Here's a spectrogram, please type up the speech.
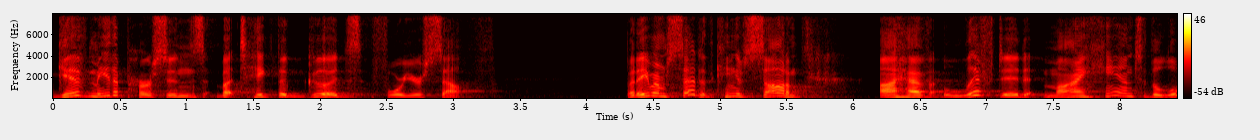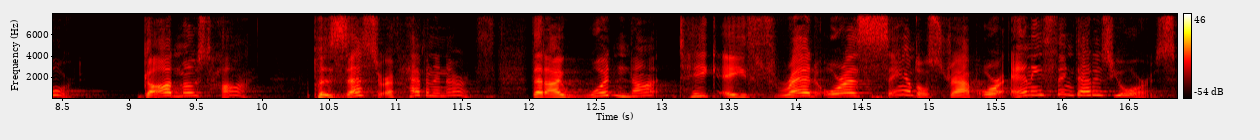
Give me the persons, but take the goods for yourself. But Abram said to the king of Sodom, I have lifted my hand to the Lord, God Most High, possessor of heaven and earth, that I would not take a thread or a sandal strap or anything that is yours,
